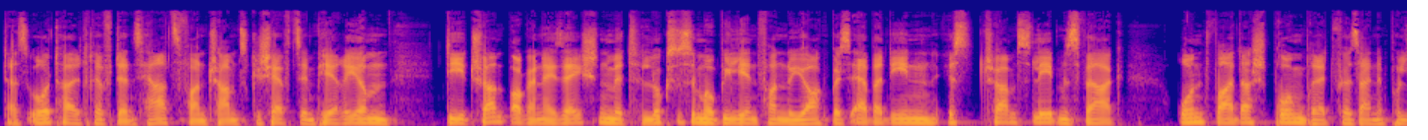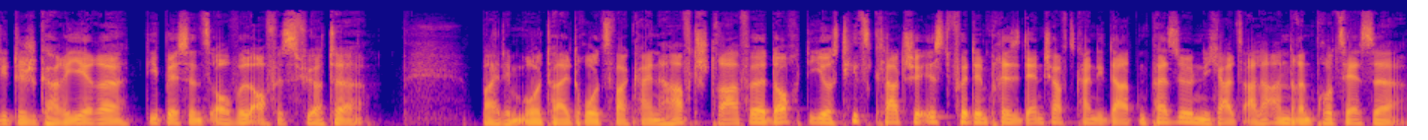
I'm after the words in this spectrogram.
Das Urteil trifft ins Herz von Trumps Geschäftsimperium. Die Trump Organization mit Luxusimmobilien von New York bis Aberdeen ist Trumps Lebenswerk und war das Sprungbrett für seine politische Karriere, die bis ins Oval Office führte. Bei dem Urteil droht zwar keine Haftstrafe, doch die Justizklatsche ist für den Präsidentschaftskandidaten persönlich als alle anderen Prozesse.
